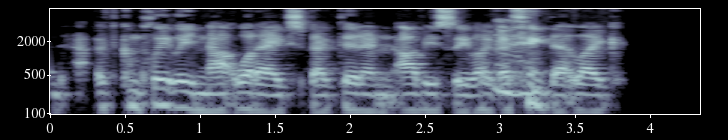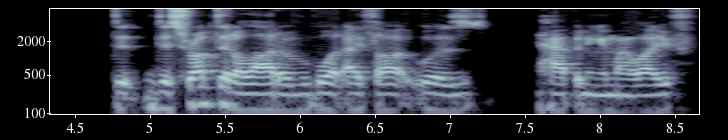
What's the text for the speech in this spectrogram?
and completely not what I expected. And obviously, like mm. I hmm. think that like d- disrupted a lot of what I thought was happening in my life.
